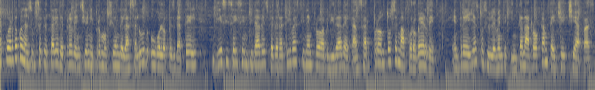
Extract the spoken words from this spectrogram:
acuerdo con el subsecretario de Prevención y Promoción de la Salud, Hugo López Gatel, 16 entidades federativas tienen probabilidad de alcanzar pronto semáforo verde, entre ellas posiblemente Quintana Roo, Campeche y Chiapas.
